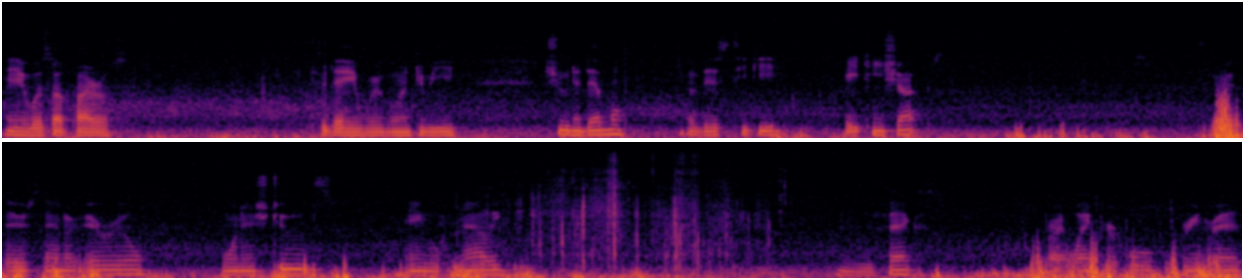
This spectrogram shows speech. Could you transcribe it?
Hey, what's up, Pyros? Today we're going to be shooting a demo of this Tiki 18 shot. So right there, standard aerial, one inch tubes, angle finale, effects, bright white, purple, green, red,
